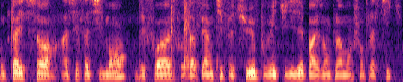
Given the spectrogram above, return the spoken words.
Donc là, il sort assez facilement. Des fois, il faut taper un petit peu dessus. Vous pouvez utiliser par exemple la manche en plastique.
